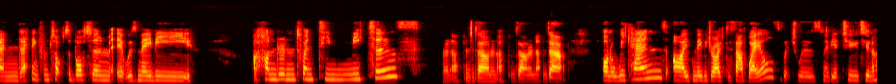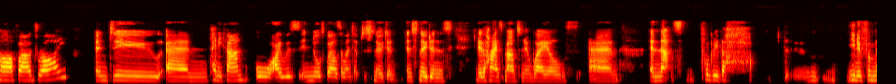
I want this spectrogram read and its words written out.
and I think from top to bottom it was maybe 120 meters, and up and down and up and down and up and down. On a weekend, I'd maybe drive to South Wales, which was maybe a two, two and a half hour drive and do, um, Pen y Fan, or I was in North Wales, I went up to Snowdon and Snowdon's, you know, the highest mountain in Wales. Um, and that's probably the, you know, from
